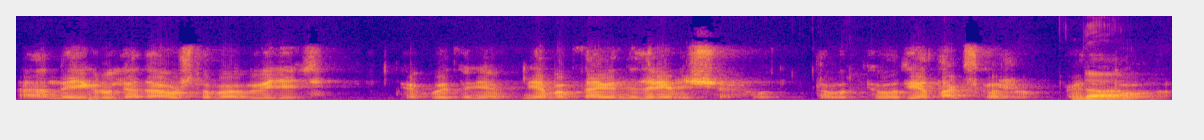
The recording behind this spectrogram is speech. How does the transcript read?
на игру для того, чтобы увидеть какое-то необыкновенное зрелище. Вот, вот, вот я так скажу. Да.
